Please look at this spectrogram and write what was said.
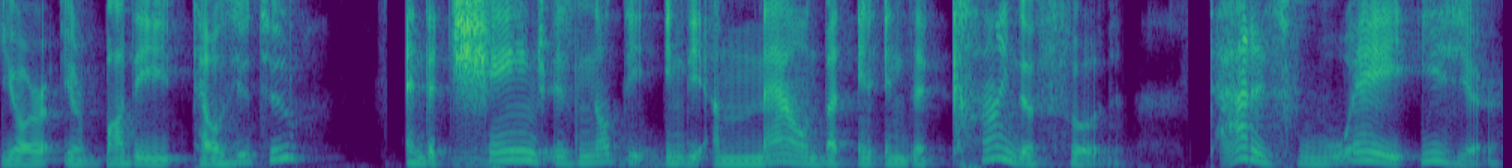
your your body tells you to and the change is not the in the amount but in, in the kind of food that is way easier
